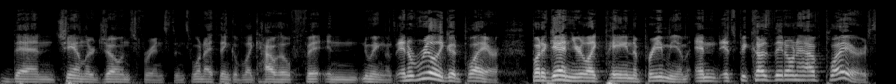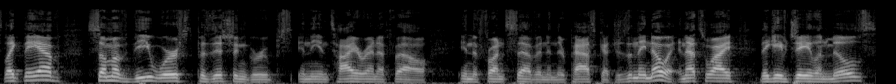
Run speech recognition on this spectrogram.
than Chandler Jones, for instance, when I think of like how he'll fit in New England. And a really good player. But again, you're like paying a premium. And it's because they don't have players. Like they have some of the worst position groups in the entire NFL in the front seven in their pass catchers, and they know it. And that's why they gave Jalen Mills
